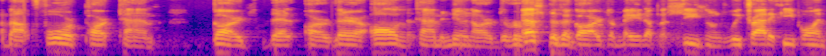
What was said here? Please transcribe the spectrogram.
about four part time guards that are there all the time and doing our the rest of the guards are made up of seasonals. We try to keep on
